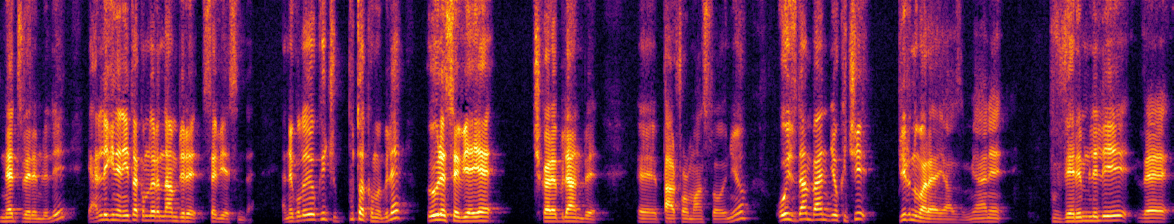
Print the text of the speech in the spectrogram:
net verimliliği. Yani ligin en iyi takımlarından biri seviyesinde. Yani Nikola Jokic bu takımı bile öyle seviyeye çıkarabilen bir e, performansla oynuyor. O yüzden ben Jokic'i bir numaraya yazdım. Yani bu verimliliği ve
